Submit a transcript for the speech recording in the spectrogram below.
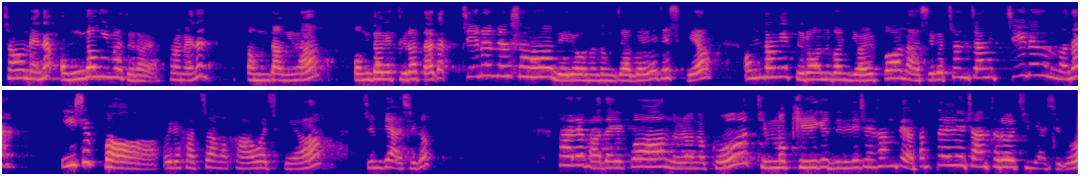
처음에는 엉덩이만 들어요. 처음에는 엉덩이와 엉덩이 들었다가 찌르면서 내려오는 동작을 해주실게요. 엉덩이 들어오는 건 10번 하시고 천장을 찌르는 거는 20번. 우리 같이 한번 가보실게요. 준비하시고 팔을 바닥에 꽉 눌러놓고 뒷목 길게 늘리신 상태요. 턱 들리지 않도록 주의하시고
